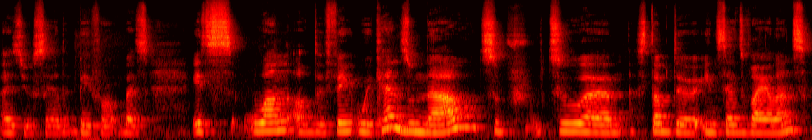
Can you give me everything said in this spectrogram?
as you said before. But it's one of the things we can do now to to um, stop the incest violence.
